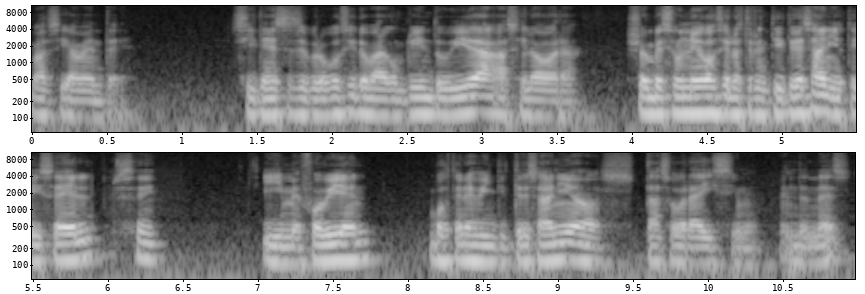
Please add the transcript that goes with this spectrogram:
básicamente. Si tenés ese propósito para cumplir en tu vida, hacelo ahora. Yo empecé un negocio a los 33 años, te dice él. Sí. Y me fue bien. Vos tenés 23 años, estás sobradísimo, ¿entendés?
